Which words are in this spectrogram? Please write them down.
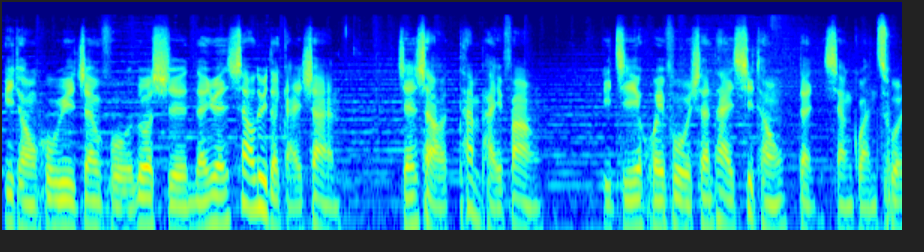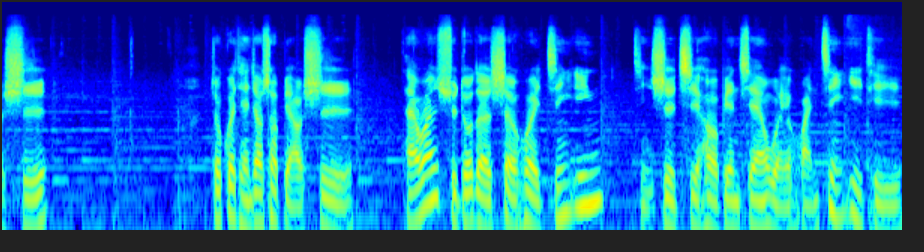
一同呼吁政府落实能源效率的改善，减少碳排放。以及恢复生态系统等相关措施。周桂田教授表示，台湾许多的社会精英仅视气候变迁为环境议题，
